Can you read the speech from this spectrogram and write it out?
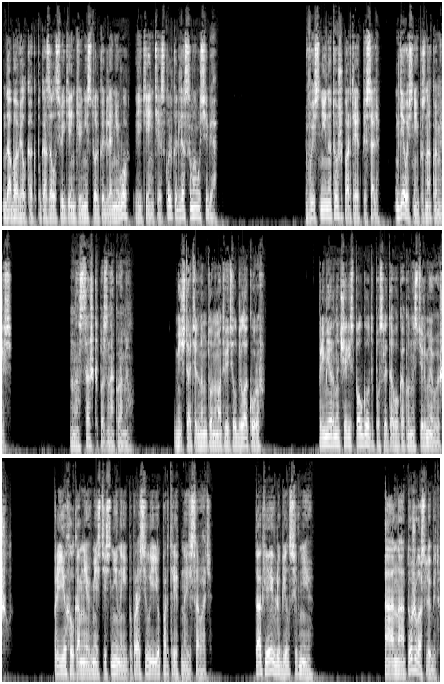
Добавил, как показалось Викентию, не столько для него, Викентия, сколько для самого себя. «Вы с Ниной тоже портрет писали? Где вы с ней познакомились?» «Нас Сашка познакомил», — мечтательным тоном ответил Белокуров. «Примерно через полгода после того, как он из тюрьмы вышел. Приехал ко мне вместе с Ниной и попросил ее портрет нарисовать. Так я и влюбился в нее». «А она тоже вас любит?»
